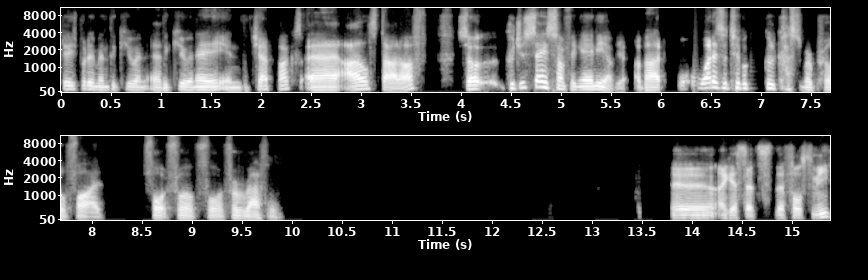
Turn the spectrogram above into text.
please put them in the Q and uh, the Q and A in the chat box. Uh, I'll start off. So could you say something, any of you, about what is a typical customer profile for for for for Raffle? Uh, I guess that's that falls to me.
